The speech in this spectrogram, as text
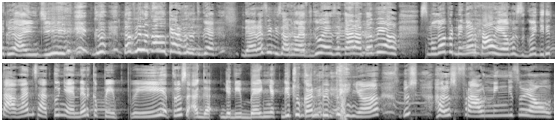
Aduh anjing. Gue Tapi lo tau kan maksud gue Dara sih bisa ngeliat gue sekarang. Tapi yang Semoga pendengar tahu ya Maksud gue jadi tangan satu nyender ke pipi Terus agak jadi banyak gitu kan pipinya. Terus harus frowning gitu yang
